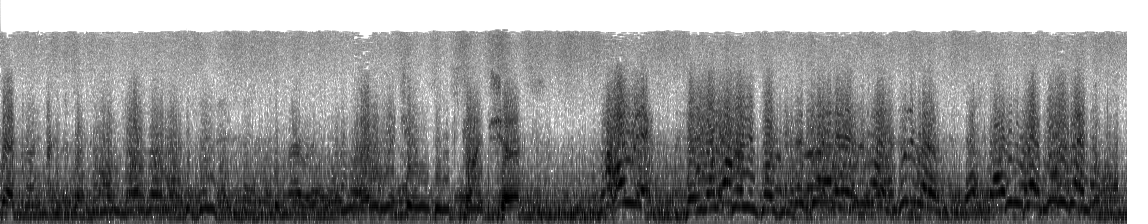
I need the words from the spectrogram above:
Old Richians in striped shirts. Now hold it! So we got it trillion places. Put it round. Put it round. Put it round.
